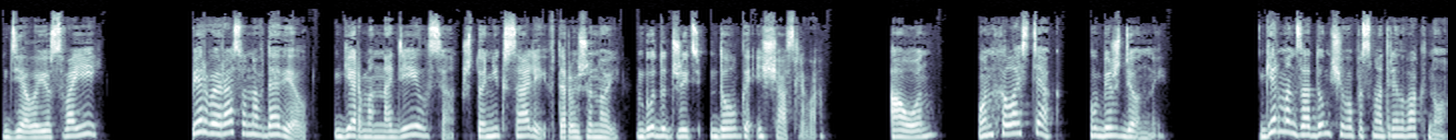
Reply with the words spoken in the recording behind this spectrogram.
Делай ее своей. Первый раз он овдовел. Герман надеялся, что Ник с Алей, второй женой, будут жить долго и счастливо. А он? Он холостяк, убежденный. Герман задумчиво посмотрел в окно.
